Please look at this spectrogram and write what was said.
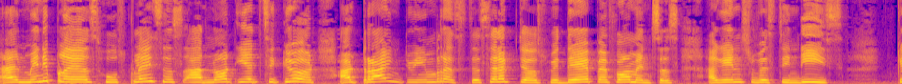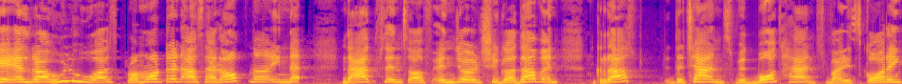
and many players whose places are not yet secured are trying to impress the selectors with their performances against West Indies. KL Rahul, who was promoted as an opener in the, in the absence of injured Shikhar Dhawan, grasped the chance with both hands by scoring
